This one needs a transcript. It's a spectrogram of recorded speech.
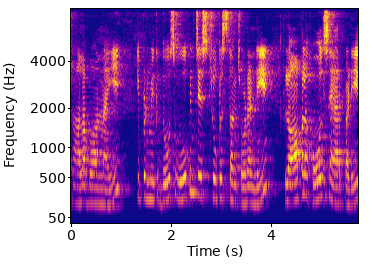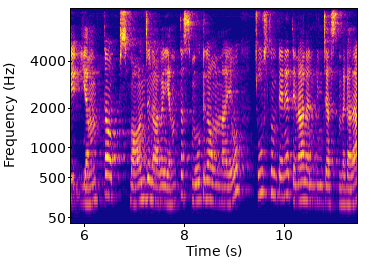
చాలా బాగున్నాయి. ఇప్పుడు మీకు దోశ ఓపెన్ చేసి చూపిస్తాను చూడండి. లోపల హోల్స్ ఏర్పడి ఎంత స్పాంజ్ లాగా ఎంత స్మూత్గా ఉన్నాయో చూస్తుంటేనే తినాలనిపించేస్తుంది కదా.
